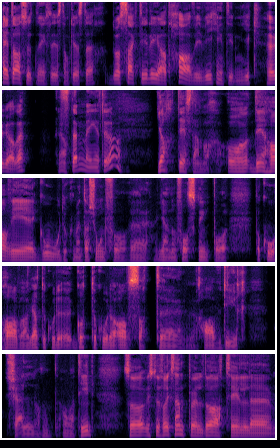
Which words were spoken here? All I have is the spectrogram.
Helt avslutningsvis, Tom Christer. Du har sagt tidligere at havet i vikingtiden gikk høyere. Ja. Stemmer egentlig det? Ja, det stemmer. Og det har vi god dokumentasjon for eh, gjennom forskning på, på hvor havet har gått, og hvor det, godt og hvor det har avsatt eh, havdyr, skjell og sånt over tid. Så hvis du f.eks. drar til, eh,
